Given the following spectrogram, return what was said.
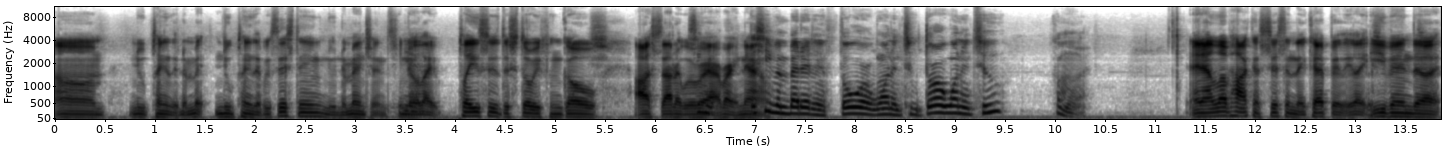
um new planes of new planes of existing, new dimensions. You know, like places the story can go outside of where It's we're even- at right now. It's even better than Thor one and two. Thor one and two. Come on. and I love how consistent they kept it. Like even the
